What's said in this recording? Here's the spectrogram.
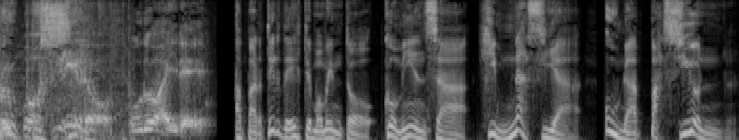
Grupo Cielo, puro aire. A partir de este momento comienza Gimnasia, una pasión.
